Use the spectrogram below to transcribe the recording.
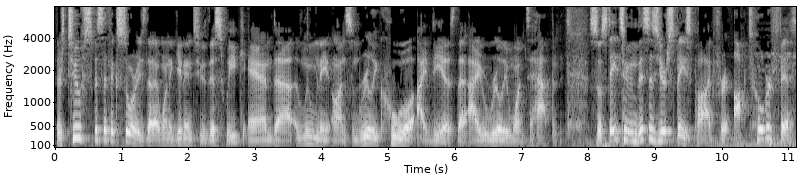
there's two specific stories that I want to get into this week and uh, illuminate on some really cool ideas that I really want to happen. So stay tuned. This is your Space Pod for October 5th,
